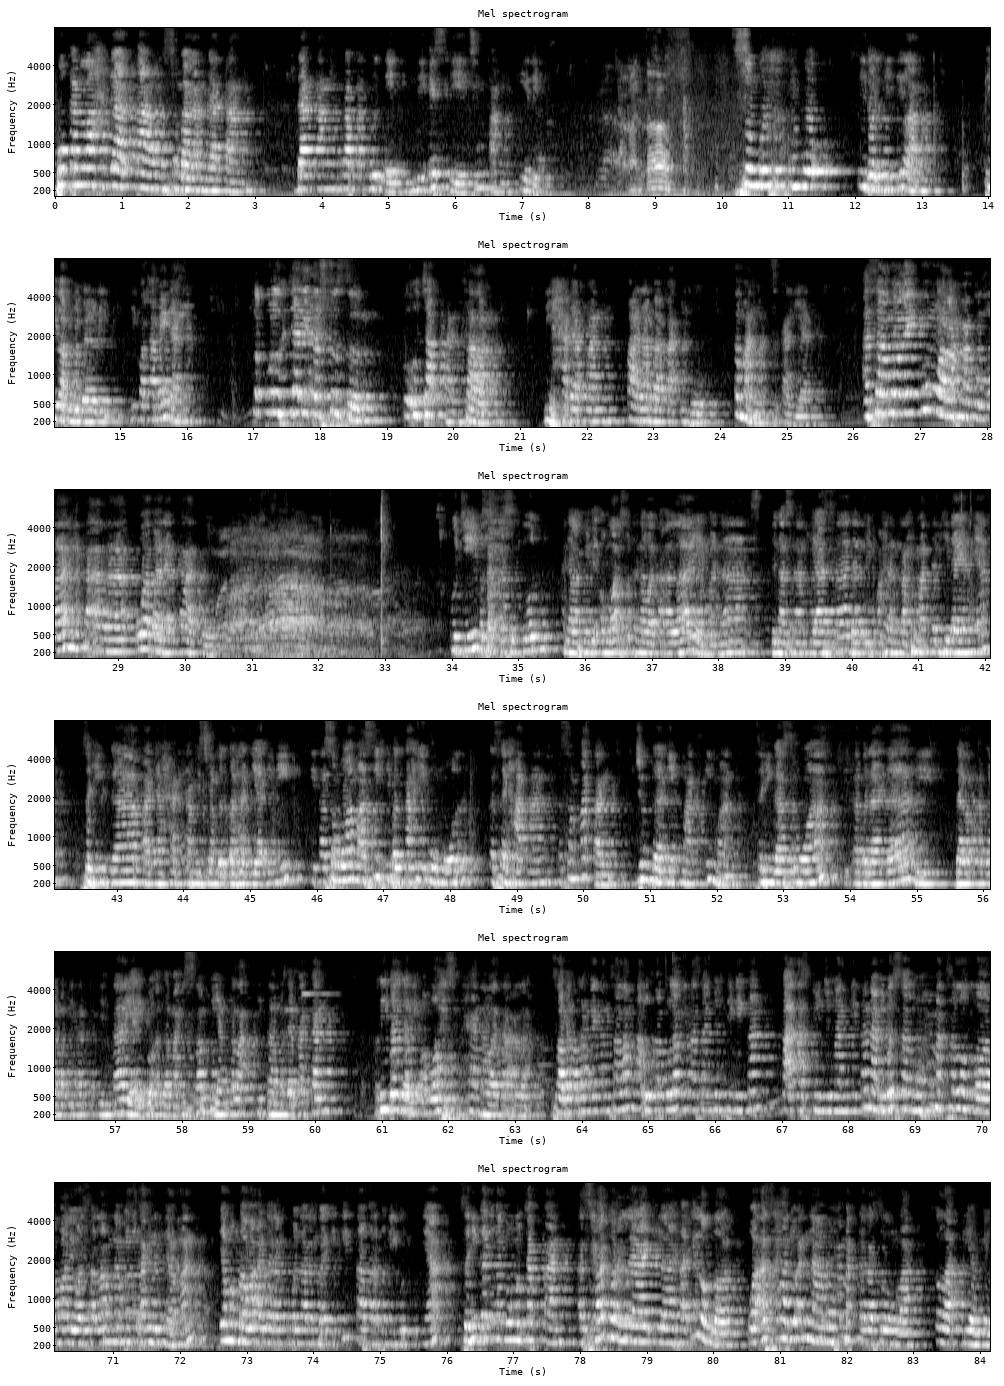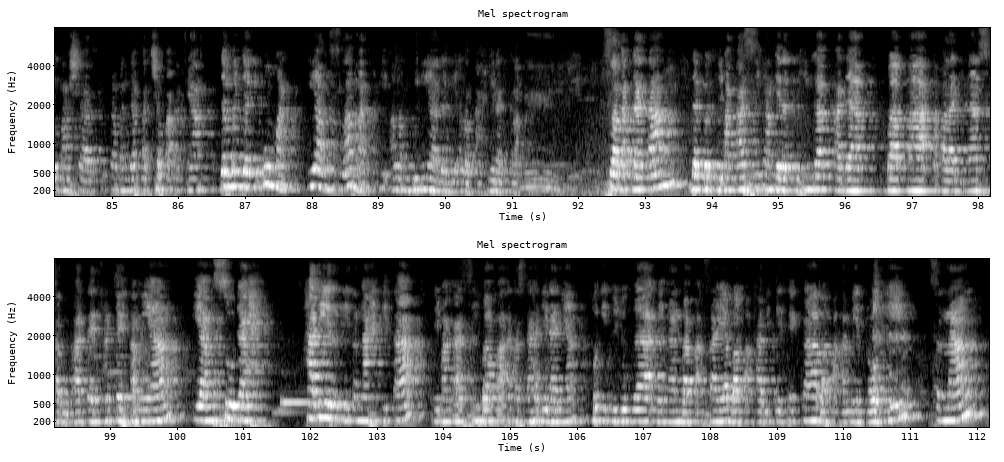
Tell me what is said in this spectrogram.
bukanlah datang sembarang datang. Datang rapat rutin di SD Simpang Kiri. Mantap. sungguh empuk tidur di tilam. Tilam dibeli di kota Medan. Sepuluh jari tersusun keucapan salam di hadapan para bapak ibu teman sekalian. Assalamualaikum warahmatullahi taala wabarakatuh Puji beserta syukur hanyalah milik Allah Subhanahu wa taala yang mana dengan senantiasa dan limpahan rahmat dan hidayahnya sehingga pada hari Kamis yang berbahagia ini kita semua masih diberkahi umur, kesehatan, kesempatan, juga nikmat iman sehingga semua kita berada di dalam agama kita tercinta yaitu agama Islam yang telah kita mendapatkan ridho dari Allah Subhanahu wa taala. Selamat menyampaikan salam tak lupa pula kita sanjung tinggikan ke atas junjungan kita Nabi besar Muhammad sallallahu alaihi wasallam nabi di akhir zaman yang membawa ajaran kebenaran bagi kita para pengikutnya sehingga dengan mengucapkan asyhadu an la ilaha illallah wa asyhadu anna Muhammad rasulullah kelak di yaumil mahsyar kita mendapat syafaatnya dan menjadi umat yang selamat di alam dunia dan di alam akhirat kelak. Selamat datang dan berterima kasih yang tidak terhingga kepada Bapak Kepala Dinas Kabupaten Aceh Tamiang yang sudah hadir di tengah kita. Terima kasih Bapak atas kehadirannya. Begitu juga dengan Bapak saya, Bapak Kabit DTK, Bapak Amir Rogi. Senang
